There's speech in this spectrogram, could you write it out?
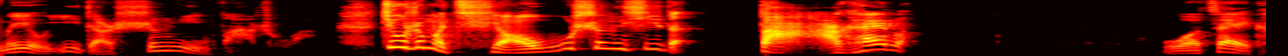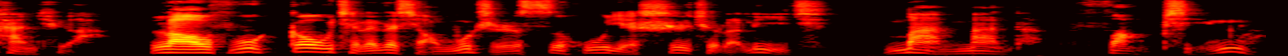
没有一点声音发出啊，就这么悄无声息的打开了。我再看去啊，老福勾起来的小拇指似乎也失去了力气，慢慢的放平了。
